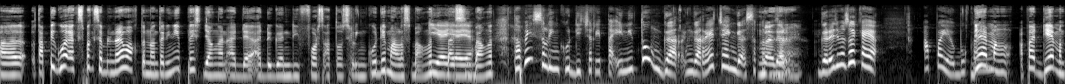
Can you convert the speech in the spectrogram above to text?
eh, tapi gue expect sebenarnya waktu nonton ini please jangan ada adegan divorce atau selingkuh deh males banget, Iya, iya, basi iya. banget. Tapi selingkuh di cerita ini tuh nggak nggak receh, nggak sekedar Nggak receh maksudnya kayak apa ya bukan Dia emang apa dia emang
